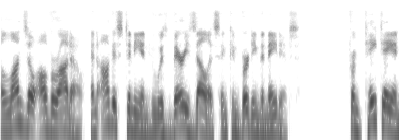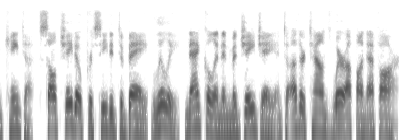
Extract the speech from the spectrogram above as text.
Alonso Alvarado, an Augustinian who was very zealous in converting the natives. From Taytay and Cainta, Salcedo proceeded to Bay, Lili, Nagcarlan and Majayjay and to other towns where up on Fr.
